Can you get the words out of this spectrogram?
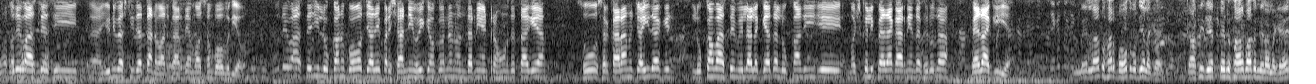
ਉਹਦੇ ਵਾਸਤੇ ਅਸੀਂ ਯੂਨੀਵਰਸਿਟੀ ਦਾ ਧੰਨਵਾਦ ਕਰਦੇ ਹਾਂ ਮੌਸਮ ਬਹੁਤ ਵਧੀਆ ਵਾ। ਉਹਦੇ ਵਾਸਤੇ ਜੀ ਲੋਕਾਂ ਨੂੰ ਬਹੁਤ ਜ਼ਿਆਦਾ ਪਰੇਸ਼ਾਨੀ ਹੋਈ ਕਿਉਂਕਿ ਉਹਨਾਂ ਨੂੰ ਅੰਦਰ ਨਹੀਂ ਐਂਟਰ ਹੋਣ ਦਿੱਤਾ ਗਿਆ। ਸੋ ਸਰਕਾਰਾਂ ਨੂੰ ਚਾਹੀਦਾ ਕਿ ਲੋਕਾਂ ਵਾਸਤੇ ਮੇਲਾ ਲੱਗਿਆ ਤਾਂ ਲੋਕਾਂ ਦੀ ਜੇ ਮੁਸ਼ਕਲ ਹੀ ਪੈਦਾ ਕਰਨੀ ਤਾਂ ਫਿਰ ਉਹਦਾ ਫਾਇਦਾ ਕੀ ਹੈ? ਮੇਲਾ ਤਾਂ ਸਰ ਬਹੁਤ ਵਧੀਆ ਲੱਗਾ। ਕਾਫੀ ਦੇਰ 3 ਸਾਲ ਬਾਅਦ ਮੇਲਾ ਲੱਗਾ ਹੈ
